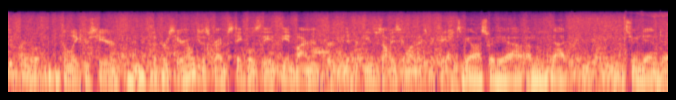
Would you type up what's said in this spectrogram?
You've heard both the Lakers here and the Clippers here. How would you describe Staples, the the environment for different teams? There's obviously a lot of expectations. To be honest with you, I'm not tuned into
